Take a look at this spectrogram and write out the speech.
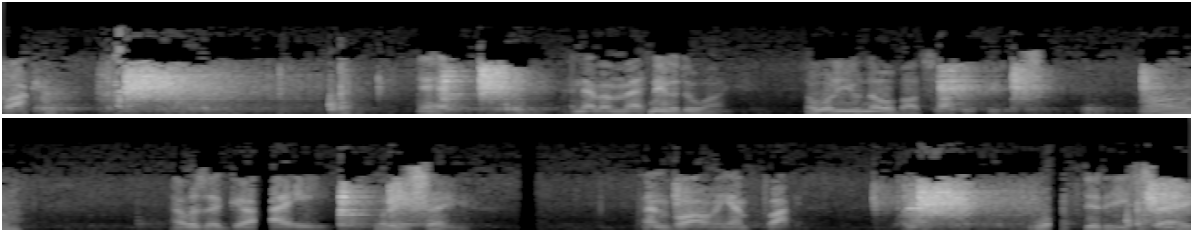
pocket. Yeah. I never met. Neither do I. Now, what do you know about Sloppy Peters? Oh, that was a guy. What do you say? Ten ball in the end pocket. What did he say?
